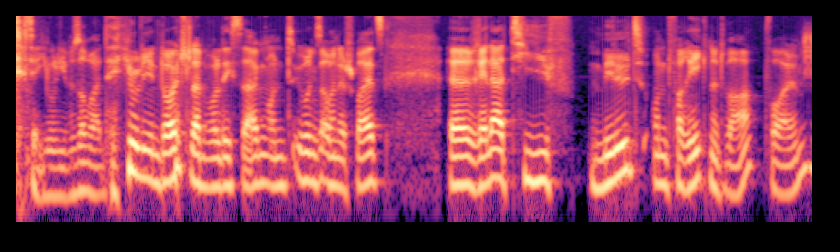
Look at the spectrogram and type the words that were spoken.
der Juli im Sommer, der Juli in Deutschland, wollte ich sagen, und übrigens auch in der Schweiz, äh, relativ mild und verregnet war, vor allem.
